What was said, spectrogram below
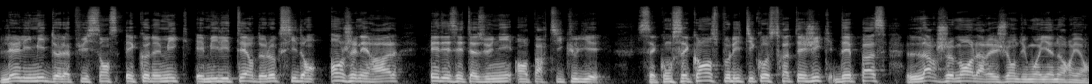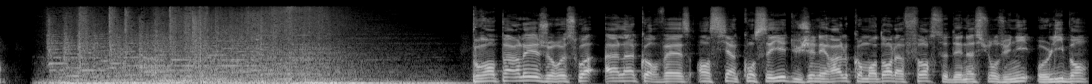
les limites de la puissance économique et militaire de l'Occident en général et des États-Unis en particulier. Ses conséquences politico-stratégiques dépassent largement la région du Moyen-Orient. Pour en parler, je reçois Alain Corvez, ancien conseiller du général commandant la force des Nations Unies au Liban.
